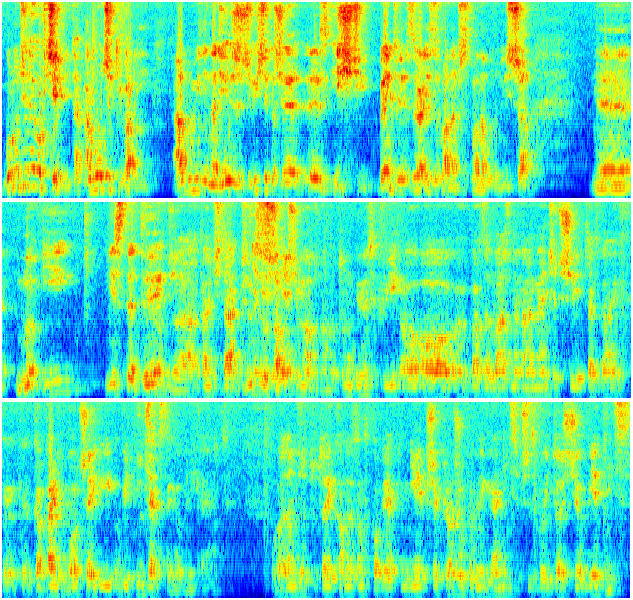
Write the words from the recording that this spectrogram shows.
Bo ludzie tego chcieli, tak? Albo oczekiwali, albo mieli nadzieję, że rzeczywiście to się e, ziści, będzie zrealizowane przez pana burmistrza. No i niestety Dobrze, ale powiem Ci tak, Nie jeśli, zostało. jeśli można, bo tu mówimy w tej chwili o, o bardzo ważnym elemencie, czyli tak zwanych e, kampanii wyborczej i obietnicach z tego wynikających. Uważam, że tutaj Konrad Antkowiak nie przekroczył pewnej granicy przyzwoitości obietnic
